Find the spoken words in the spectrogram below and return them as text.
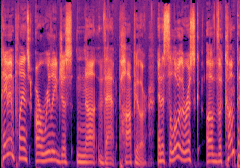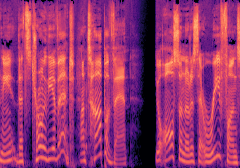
payment plans are really just not that popular. And it's to lower the risk of the company that's throwing the event. On top of that, you'll also notice that refunds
